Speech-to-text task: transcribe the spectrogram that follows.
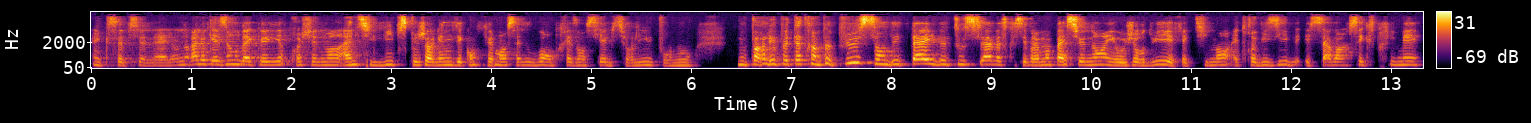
Exceptionnel. On aura l'occasion d'accueillir prochainement Anne-Sylvie, puisque j'organise des conférences à nouveau en présentiel sur l'île pour nous, nous parler peut-être un peu plus en détail de tout cela, parce que c'est vraiment passionnant. Et aujourd'hui, effectivement, être visible et savoir s'exprimer,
